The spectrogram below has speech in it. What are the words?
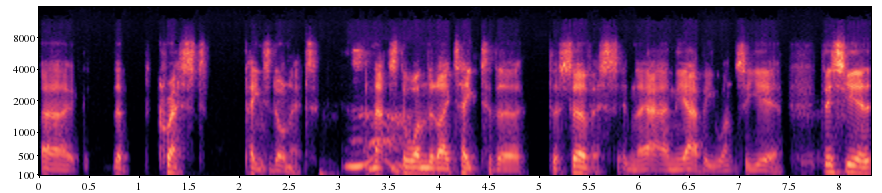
uh, the crest painted on it, ah. and that's the ah. one that I take to the the service in the in the abbey once a year. This year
